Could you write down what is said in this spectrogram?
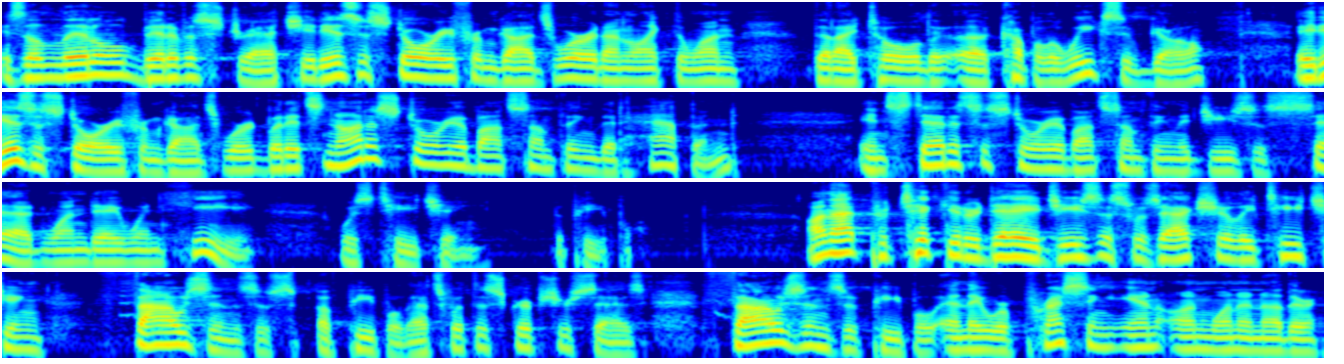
is a little bit of a stretch. It is a story from God's Word, unlike the one that I told a, a couple of weeks ago. It is a story from God's Word, but it's not a story about something that happened. Instead, it's a story about something that Jesus said one day when He was teaching the people. On that particular day, Jesus was actually teaching thousands of, of, people. That's what the scripture says. Thousands of people, and they were pressing in on one another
